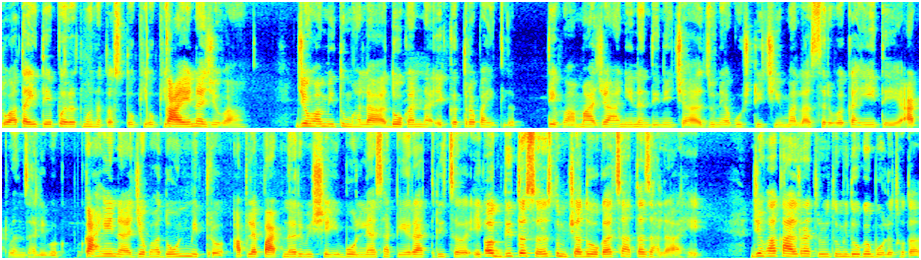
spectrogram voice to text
तो आता इथे परत म्हणत असतो की काय ना जीवा जेव्हा मी तुम्हाला दोघांना एकत्र पाहितलं तेव्हा माझ्या आणि नंदिनीच्या जुन्या गोष्टीची मला सर्व काही इथे आठवण झाली बघ. काही ना जेव्हा दोन मित्र आपल्या पार्टनरविषयी बोलण्यासाठी रात्रीचं एक अगदी तसंच तुमच्या दोघांचं आता झालं आहे. जेव्हा काल रात्री तुम्ही दोघं बोलत होतात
